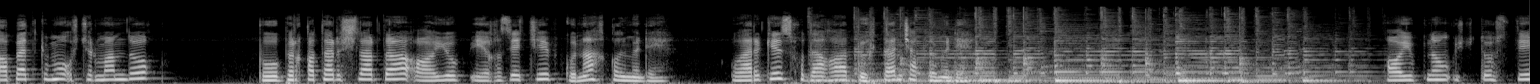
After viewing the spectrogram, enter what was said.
Апат киме учırmамдық. Бу бер қатар işләрдә Аюп егыз эчэп, гунаһ кылмады. Уар кис Худага бустан чатрымады. Аюпның üç досты:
